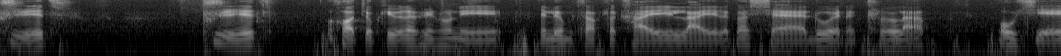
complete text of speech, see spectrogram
พิชพิชก็ขอจบคลิปแต่เพียงเท่านี้ อย่าลืมซับสไครต์ไลค์แล้วก็แชร์ด้วยนะครับ โอเย่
